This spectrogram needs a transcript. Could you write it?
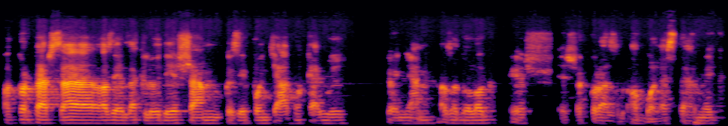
akkor persze az érdeklődésem középpontjába kerül könnyen az a dolog, és, és akkor az, abból lesz termék.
